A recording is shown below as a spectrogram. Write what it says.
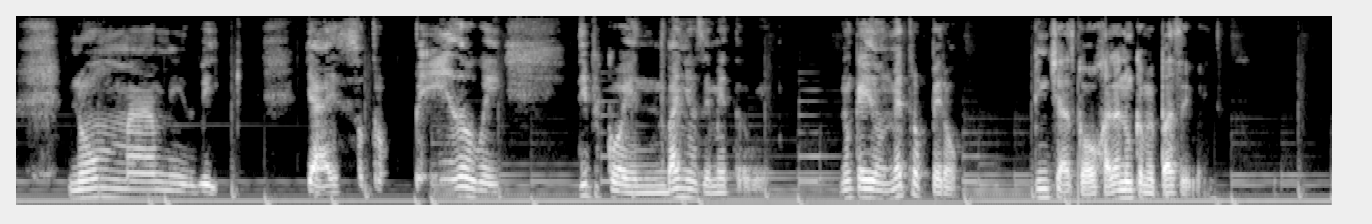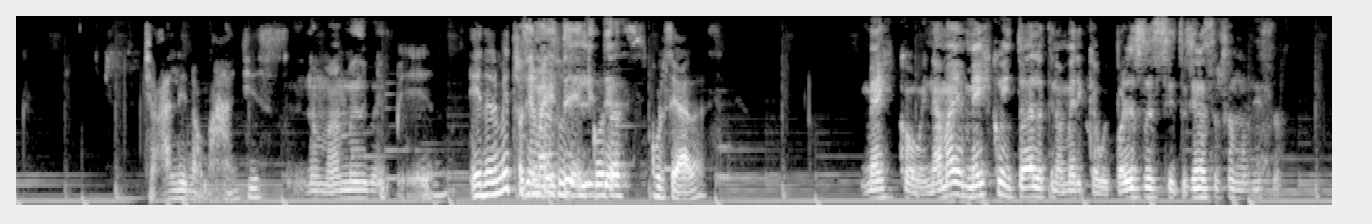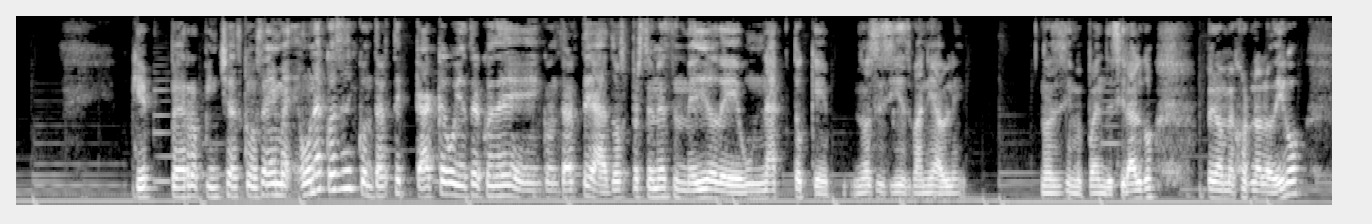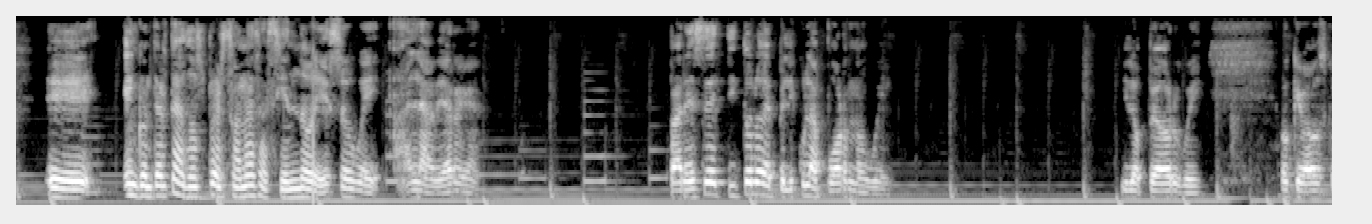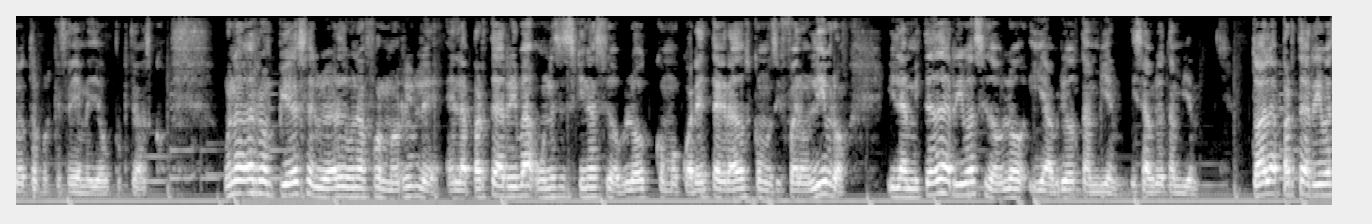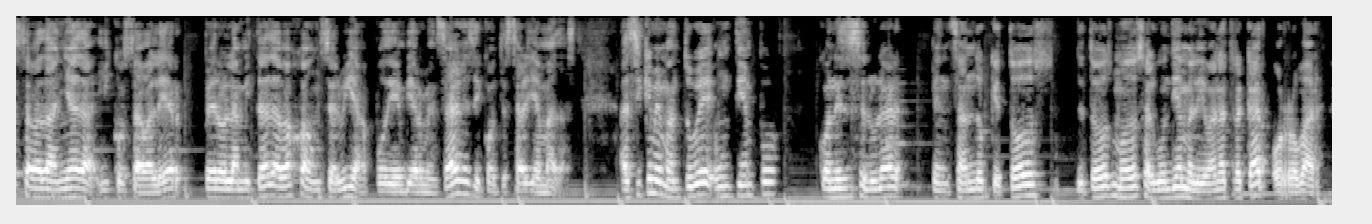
No mames, güey. Ya, es otro pedo, güey. Típico en baños de metro, güey. Nunca he ido a un metro, pero pinche asco. Ojalá nunca me pase, güey. Chale, no manches. No mames, güey. En el metro O sea, siempre suceden cosas curseadas. México, güey. Nada más en México y en toda Latinoamérica, güey. Por eso es situaciones tercermundistas. Qué perro pinche asco. O sea, una cosa es encontrarte caca, güey. Otra cosa es encontrarte a dos personas en medio de un acto que no sé si es baneable. No sé si me pueden decir algo, pero mejor no lo digo. Eh, encontrarte a dos personas haciendo eso, güey. A la verga. Parece título de película porno, güey. Y lo peor, güey. Ok, vamos con otro porque ese ya me dio un poquito de asco. Una vez rompí el celular de una forma horrible. En la parte de arriba, unas esquinas se dobló como 40 grados como si fuera un libro. Y la mitad de arriba se dobló y abrió también. Y se abrió también. Toda la parte de arriba estaba dañada y costaba leer, pero la mitad de abajo aún servía. Podía enviar mensajes y contestar llamadas. Así que me mantuve un tiempo con ese celular pensando que todos, de todos modos, algún día me lo iban a atracar o robar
